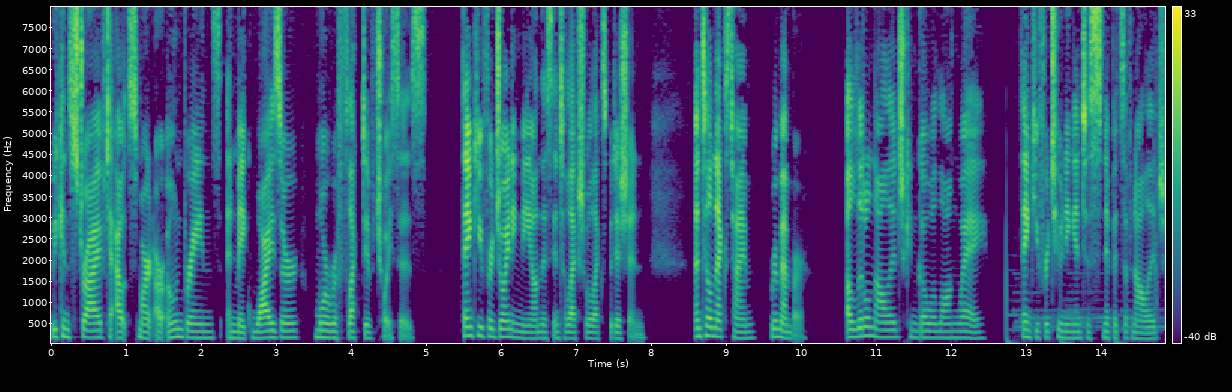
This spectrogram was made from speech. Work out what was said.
we can strive to outsmart our own brains and make wiser, more reflective choices. Thank you for joining me on this intellectual expedition. Until next time, remember a little knowledge can go a long way. Thank you for tuning into Snippets of Knowledge.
